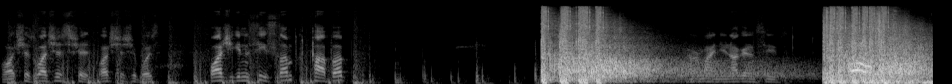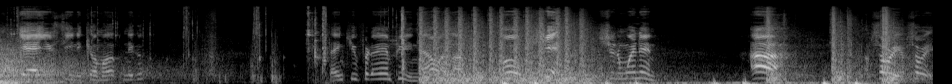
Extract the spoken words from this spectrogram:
Watch this, watch this shit. Watch this shit, boys. Watch, you're gonna see slump pop up. Not gonna see it. Yeah, you seen it come up, nigga. Thank you for the MP. Now I lost it. Oh shit! Shouldn't went in. Ah! I'm sorry, I'm sorry.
